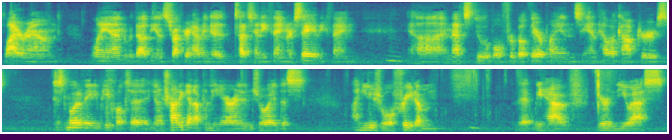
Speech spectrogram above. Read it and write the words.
fly around, land without the instructor having to touch anything or say anything Mm. Uh, and that's doable for both airplanes and helicopters. Just motivating people to, you know, try to get up in the air and enjoy this unusual freedom that we have here in the U.S.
